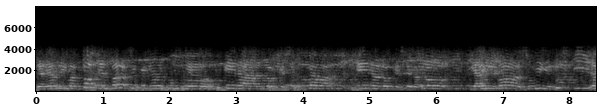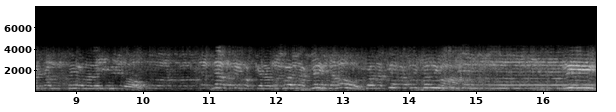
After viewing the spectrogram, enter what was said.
desde arriba, todo el Palacio Peñarol completo, era lo que se buscaba, era lo que se logró, y ahí va a subir la campeona del mundo. Nada menos que la uruguaya Cris Namus, con la pierna muy arriba. Cris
